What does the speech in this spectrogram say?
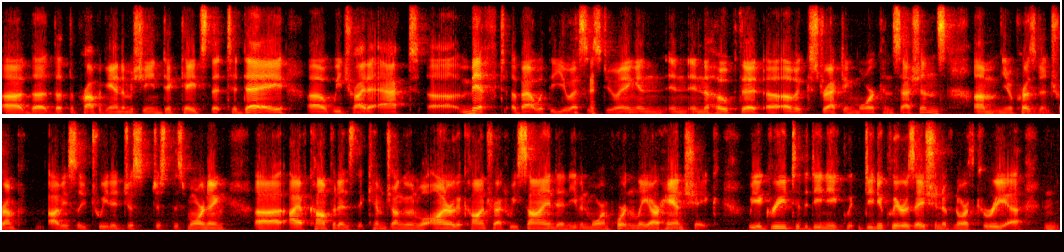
uh, the that the propaganda machine dictates that today uh, we try to act uh, miffed about what the U.S. is doing, in, in in the hope that uh, of extracting more concessions. Um, you know, President Trump obviously tweeted just just this morning. Uh, I have confidence that Kim Jong Un will honor the contract we signed, and even more importantly, our handshake. We agreed to the denuclearization of North Korea, and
